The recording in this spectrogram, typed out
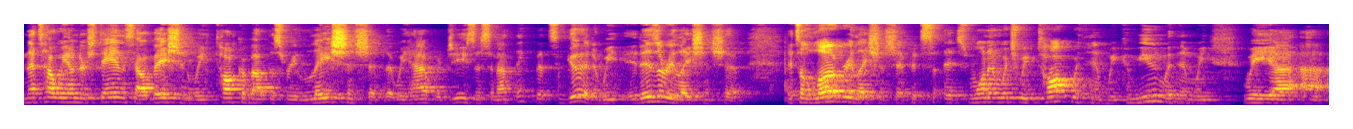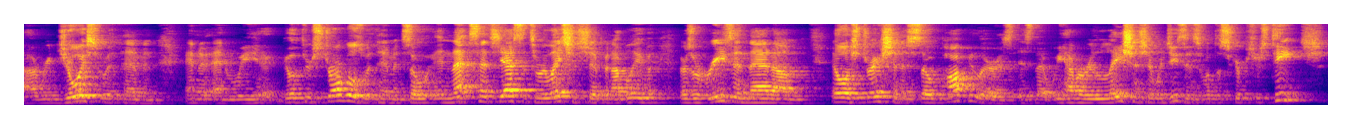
And that's how we understand salvation. We talk about this relationship that we have with Jesus, and I think that's good. We, it is a relationship. It's a love relationship. It's, it's one in which we talk with Him, we commune with Him, we, we uh, uh, rejoice with Him, and, and, and we go through struggles with Him. And so, in that sense, yes, it's a relationship, and I believe there's a reason that um, illustration is so popular, is, is that we have a relationship with Jesus, what the Scriptures teach.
